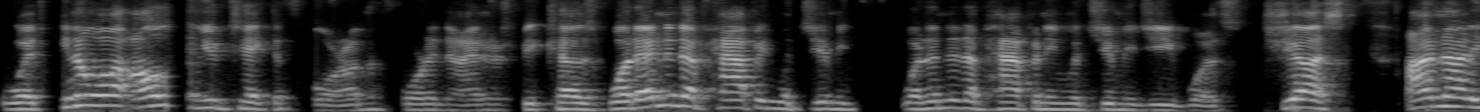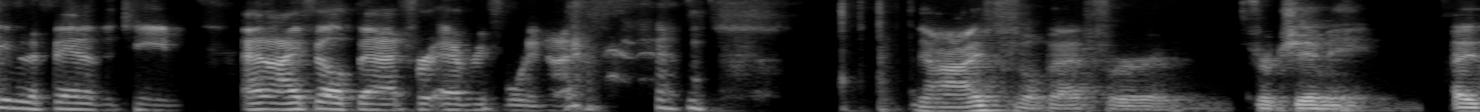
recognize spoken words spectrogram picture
which, you know what? I'll let you take the floor on the 49ers because what ended up happening with Jimmy, what ended up happening with Jimmy G was just, I'm not even a fan of the team and I felt bad for every 49 no, I feel bad for for Jimmy. I,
